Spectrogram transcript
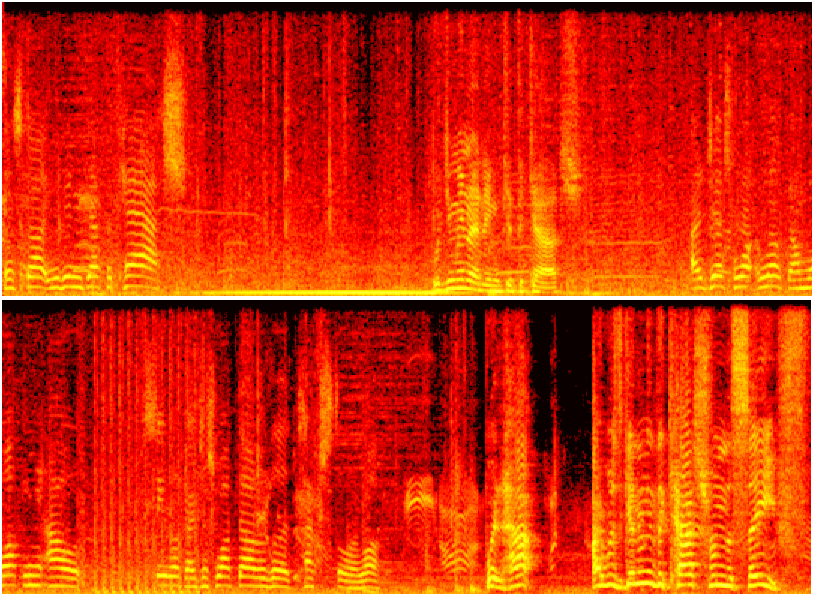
So Scott, you didn't get the cash. What do you mean I didn't get the cash? I just wa- look. I'm walking out. See, look. I just walked out of the tech store. Look. Wait, ha- I was getting the cash from the safe.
